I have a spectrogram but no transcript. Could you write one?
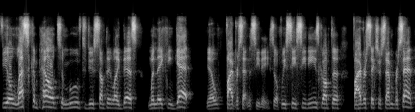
feel less compelled to move to do something like this when they can get you know, 5% in the CD. So if we see CDs go up to five or six or 7%,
